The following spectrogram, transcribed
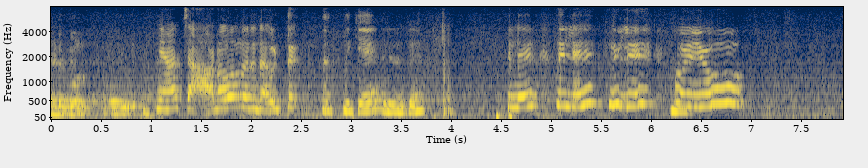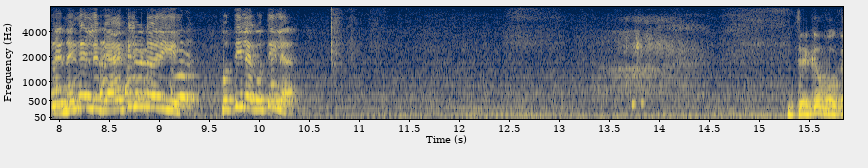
എടുക്കുള്ളൂ. ഞാൻ ചാടോന്നൊരു ഡൗട്ട് നില്ലേ നില്ലേ അയ്യോ. ബാക്കിലോട്ട് വലിക്കില്ല കുത്തിയില്ല കുത്തിയില്ല. ജഗ പുക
